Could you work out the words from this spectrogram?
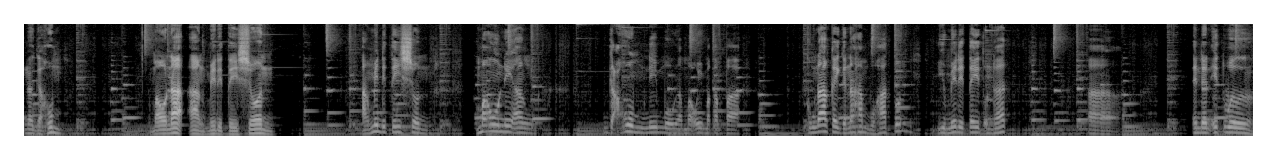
nga gahom mao na ang meditation. Ang meditation mao ni ang gahom nimo nga maoy makapa kung naa kay ganahan buhaton you meditate on that uh, and then it will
